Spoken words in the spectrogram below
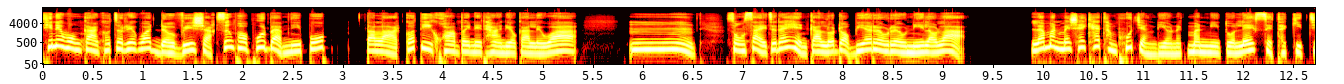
ที่ในวงการเขาจะเรียกว่า dovish อะซึ่งพอพูดแบบนี้ปุ๊บ ตลาดก็ตีความไปในทางเดียวกันเลยว่า อืม สงสัยจะได้เห็นการลดดอกเบี้ยเร็วๆนี้แล้วล่ะ แล้วมันไม่ใช่แค่คำพูดอย่างเดียวนะ มันมีตัวเลขเศรษฐกิจจ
